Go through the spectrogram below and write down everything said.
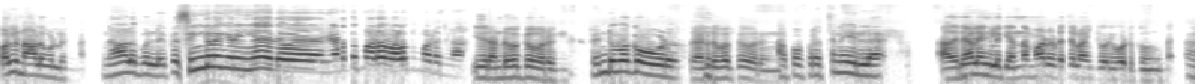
பல்லு நாலு பல்லுங்கண்ணா. நாலு பல்லு. இப்ப சிங்கிளுங்கிறீங்க இது இடத்து மாடா வளர்த்து மாடுங்களா? இது ரெண்டு பக்கம் வருங்க. ரெண்டு பக்கம் ஓடும் ரெண்டு பக்கம் வருங்க. அப்ப பிரச்சனை இல்ல. அதனால எங்களுக்கு எந்த மாடு கிடைச்சாலும் வாங்கி ஜோடி போட்டுக்கோங்க ஆ.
